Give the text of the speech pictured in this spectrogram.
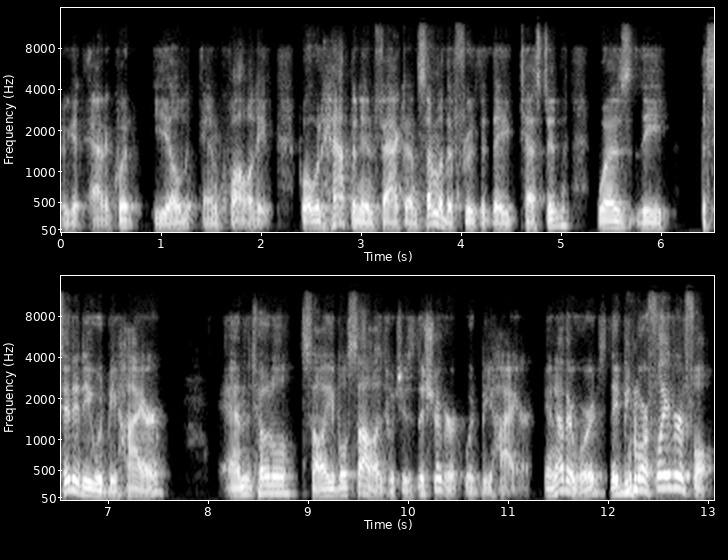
They would get adequate yield and quality. What would happen, in fact, on some of the fruit that they tested was the acidity would be higher and the total soluble solids, which is the sugar, would be higher. In other words, they'd be more flavorful.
